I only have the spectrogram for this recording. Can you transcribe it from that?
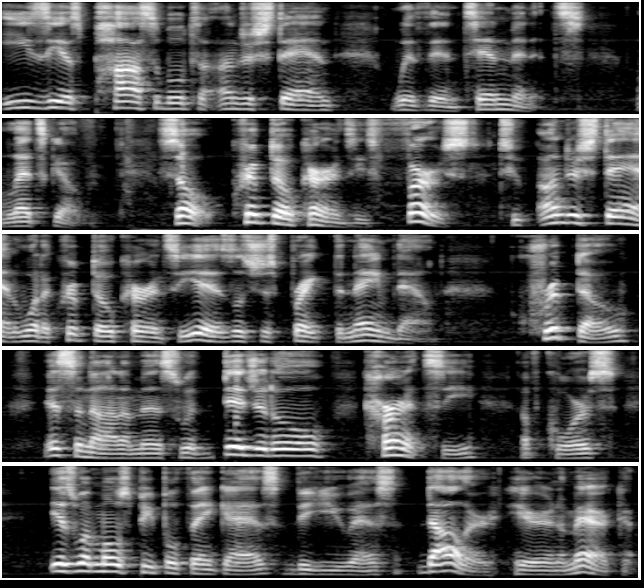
easy as possible to understand within 10 minutes. Let's go. So, cryptocurrencies. First, to understand what a cryptocurrency is, let's just break the name down. Crypto is synonymous with digital currency, of course, is what most people think as the US dollar here in America.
